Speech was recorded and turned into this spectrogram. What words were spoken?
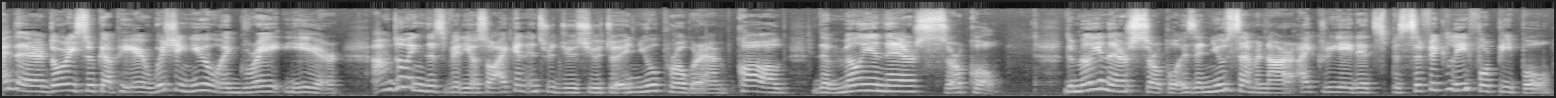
Hi there, Dori Soukup here, wishing you a great year. I'm doing this video so I can introduce you to a new program called the Millionaire Circle. The Millionaire Circle is a new seminar I created specifically for people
